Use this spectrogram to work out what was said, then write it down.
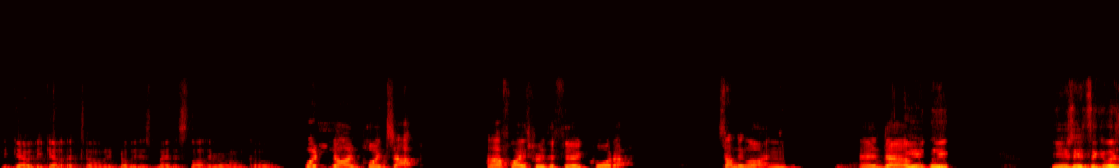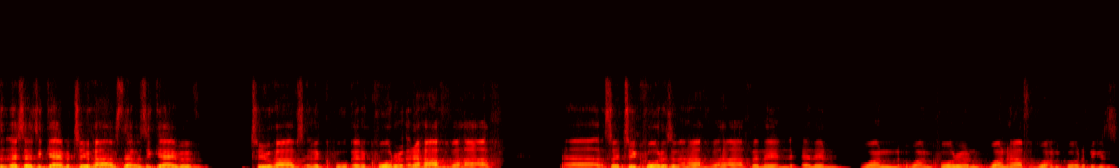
you go with your gut at that time. And he probably just made the slightly wrong call. 29 points up halfway through the third quarter, something like. Mhm. And um, usually, usually it's a, was it, they say it's a game of two halves. That was a game of two halves and a and a quarter and a half of a half. Uh, so two quarters and a half of a half, and then and then one one quarter and one half of one quarter because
